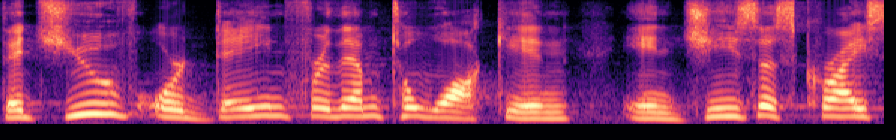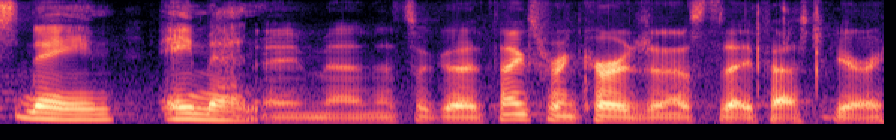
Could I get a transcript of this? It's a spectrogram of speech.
that you've ordained for them to walk in. In Jesus Christ's name, amen. Amen. That's so good. Thanks for encouraging us today, Pastor Gary.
